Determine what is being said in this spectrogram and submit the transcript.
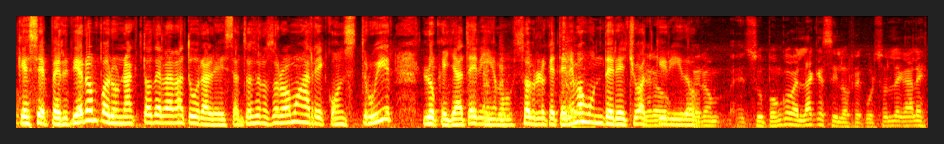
que se perdieron por un acto de la naturaleza. Entonces nosotros vamos a reconstruir lo que ya teníamos, sobre lo que tenemos un derecho adquirido. Pero eh, supongo, ¿verdad?, que si los recursos legales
